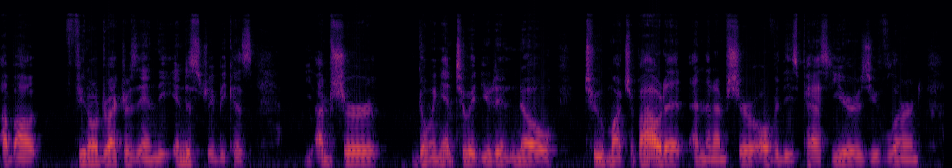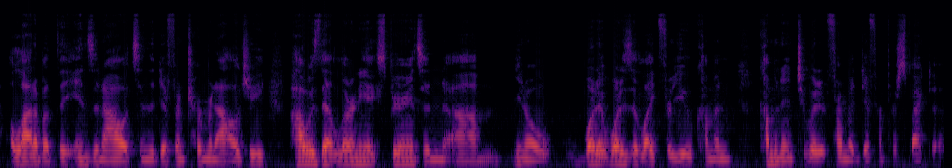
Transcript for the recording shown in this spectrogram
about funeral directors and the industry? Because I'm sure going into it, you didn't know too much about it. And then I'm sure over these past years, you've learned a lot about the ins and outs and the different terminology. How was that learning experience? And, um, you know, what, what is it like for you coming, coming into it from a different perspective?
